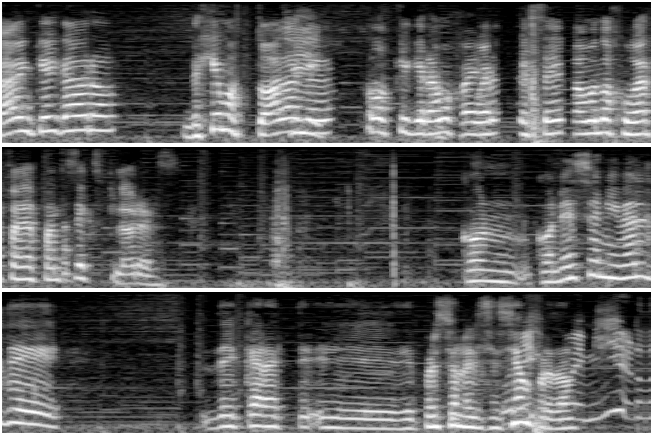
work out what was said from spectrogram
¿Saben qué, cabros? Dejemos todas las Sí. juegos que queramos Final- jugar en PC, vámonos a jugar Final Fantasy Explorers. Con, con ese nivel de de, caracter- eh, de personalización, Hijo perdón. de mierda.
